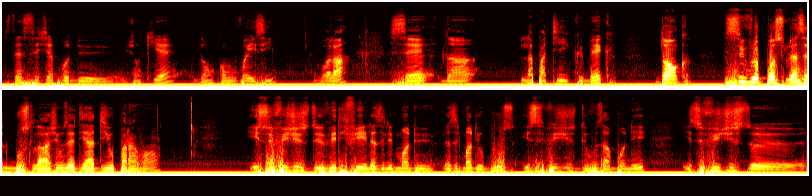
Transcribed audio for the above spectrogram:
c'est un Cégep de Jonquière, donc comme vous voyez ici, voilà, c'est dans la partie Québec. Donc, si vous voulez postuler à cette bourse là, je vous ai déjà dit auparavant, il suffit juste de vérifier les éléments de, les éléments de bourse, il suffit juste de vous abonner, il suffit juste de,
